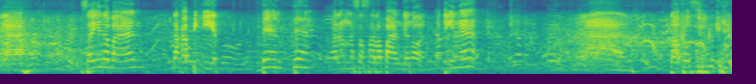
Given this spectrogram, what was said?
Yeah. Sa'yo naman, nakapikit. Den, den. Parang nasasarapan, ganon. Patingin nga. Yan. Tapos yung iyo,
